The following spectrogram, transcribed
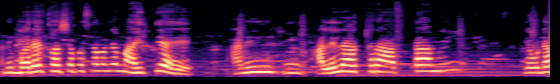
आणि बरेच वर्षापासून म्हणजे माहिती आहे. आणि आलेल्या खरं आता आम्ही एवढ्या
